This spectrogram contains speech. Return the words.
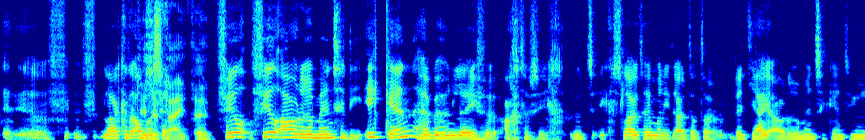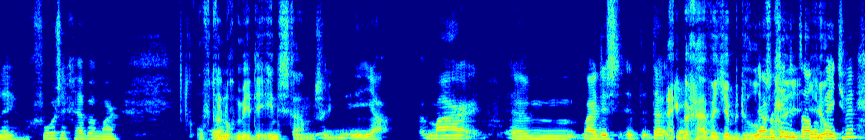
uh, laat ik het anders het zeggen. Feit, veel, veel oudere mensen die ik ken, hebben hun leven achter zich. Het, ik sluit helemaal niet uit dat, er, dat jij oudere mensen kent die hun leven nog voor zich hebben, maar... Of er uh, nog middenin staan misschien. Ja, maar Um, maar dus, daar, nee, ik begrijp wat je bedoelt. Daar begint het al een beetje mee.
